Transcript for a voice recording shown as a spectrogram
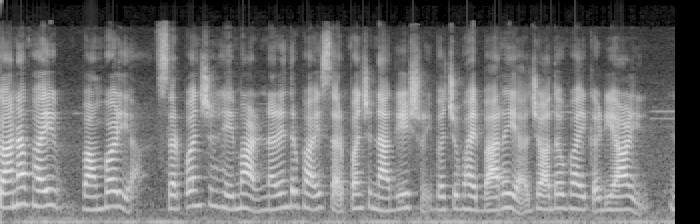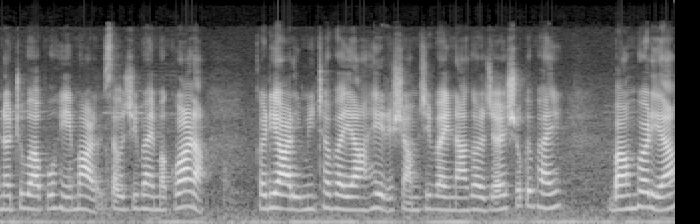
કાનાભાઈ બાંભળિયા, સરપંચ હેમાળ, નરેન્દ્રભાઈ સરપંચ નાગેશ્રી, બચુભાઈ બારૈયા, જાદવભાઈ કડિયાળી, નટુબાપુ હેમાળ સૌજીભાઈ મકવાણા, કડિયાળી, મીઠાભાઈ આહિર, શ્યામજીભાઈ નાગર જયશુકભાઈ બાંભળિયા,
